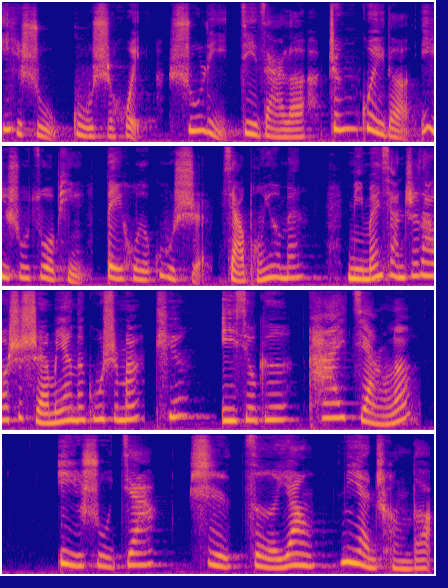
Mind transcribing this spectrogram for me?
艺术故事会》，书里记载了珍贵的艺术作品背后的故事。小朋友们，你们想知道是什么样的故事吗？听。一休哥开讲了，艺术家是怎样炼成的？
